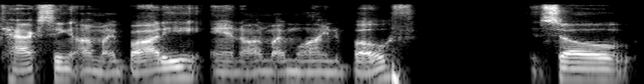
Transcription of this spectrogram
taxing on my body and on my mind both. So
